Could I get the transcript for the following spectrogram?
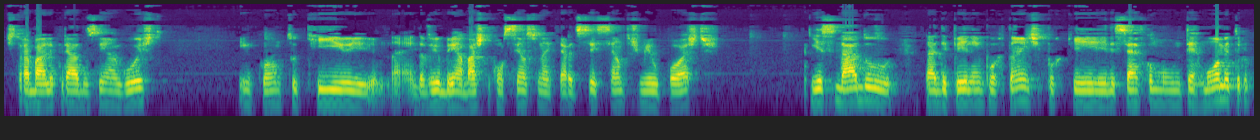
de trabalho criados em agosto, enquanto que né, ainda veio bem abaixo do consenso, né, que era de 600 mil postos. E esse dado da ADP é importante porque ele serve como um termômetro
